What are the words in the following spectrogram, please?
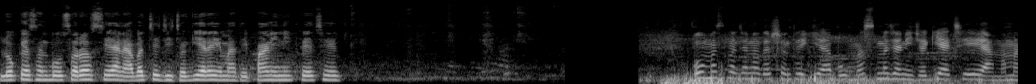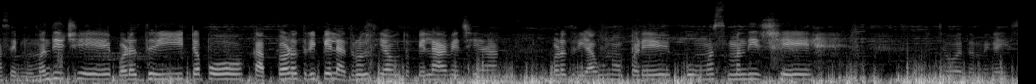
લોકેશન બહુ સરસ છે અને આ વચ્ચે જે જગ્યા રહી એમાંથી પાણી નીકળે છે. બહુ મસ્ત મજાના દર્શન થઈ ગયા. બહુ મસ્ત મજાની જગ્યા છે. આ મામા સાહેબનું મંદિર છે. પડધરી ટપો કા પડધરી પહેલાં ધ્રોલથી આવું તો પહેલાં આવે છે આ. પડધરી આવવું ન પડે. બહુ મસ્ત મંદિર છે. જુઓ તમે ગાઈસ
